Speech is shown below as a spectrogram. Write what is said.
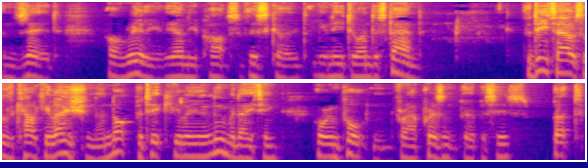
and z are really the only parts of this code that you need to understand. The details of the calculation are not particularly illuminating or important for our present purposes, but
